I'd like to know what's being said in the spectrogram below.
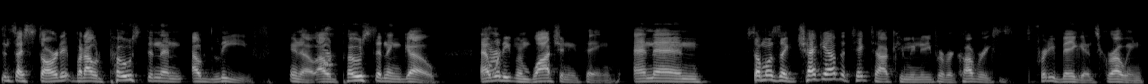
since I started, but I would post and then I would leave. You know, I would post and then go. I wouldn't even watch anything. And then someone's like, check out the TikTok community for recovery 'cause it's pretty big and it's growing.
